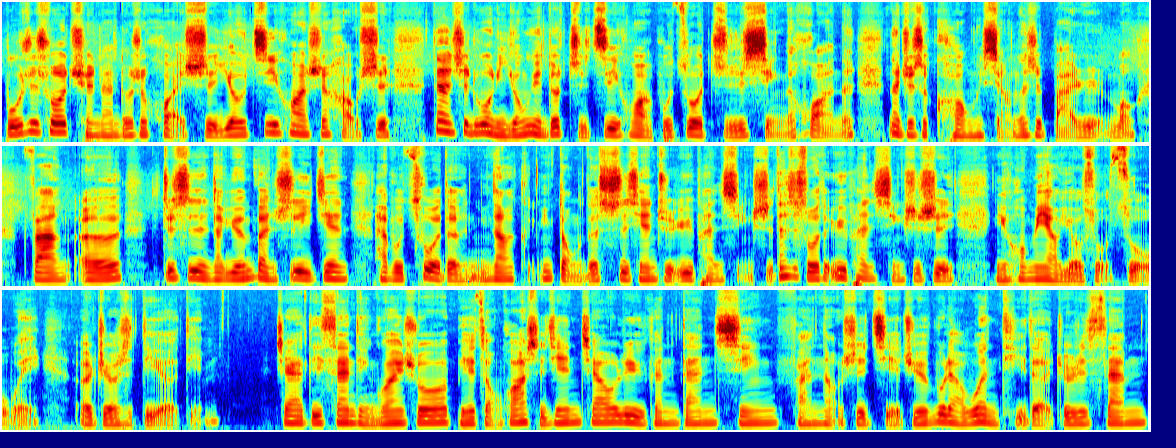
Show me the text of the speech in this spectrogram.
不是说全然都是坏事，有计划是好事。但是如果你永远都只计划不做执行的话呢，那就是空想，那是白日梦，反而。就是那原本是一件还不错的，你那你懂得事先去预判形势，但是所谓的预判形势是你后面要有所作为，而这是第二点。接下来第三点，关于说别总花时间焦虑跟担心，烦恼是解决不了问题的，就是三，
